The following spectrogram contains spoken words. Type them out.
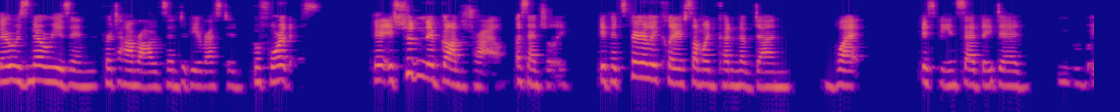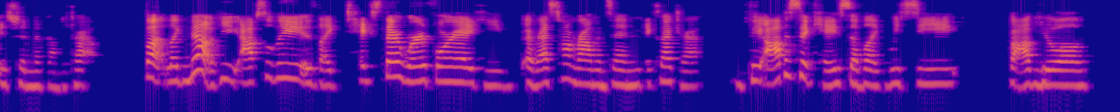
there was no reason for tom robinson to be arrested before this. It, it, shouldn't have gone to trial essentially. If it's fairly clear someone couldn't have done what is being said they did it shouldn't have gone to trial. But like no he absolutely is like takes their word for it. He arrests tom robinson etc the opposite case of like we see bob Ewell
